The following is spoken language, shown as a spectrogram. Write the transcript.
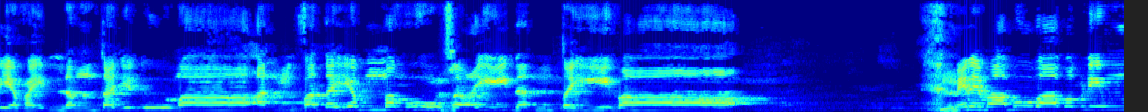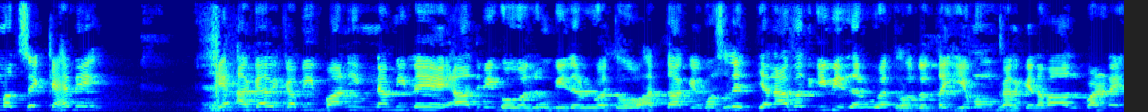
دیا فَإِلَّمْ تَجِدُوا مَاءً فَتَيَمَّمُوا سَعِيدًا طَيِّبًا۔ میرے محبوب، آپ اپنی امت سے کہہ دیں کہ اگر کبھی پانی نہ ملے، آدمی کو وضو کی ضرورت ہو، حتیٰ کہ غسل جنابت کی بھی ضرورت ہو، تو تیمم کر کے نماز پڑھ لیں۔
